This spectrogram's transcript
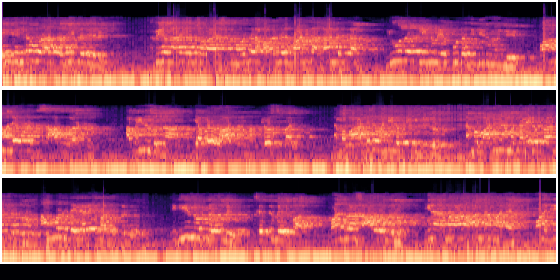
என்கின்ற ஒரு அர்த்தத்தை தருகிறது. நபிகள் நாயகம் சல்லாஸ்லாம் அவர்கள் அவர்கள் பாட்டுக்கு அல்லாண்டு இருக்காங்க. யூதர்களினுடைய கூட்டம் திடீர்னு வந்து முகமதே உனக்கு சாவு பாட்டுக்கு போய்கிட்டு இருக்கிறோம். நம்ம பாட்டுக்கு நம்ம கடையில உட்கார்ந்துட்டு இருக்கிறோம். நம்மளுடைய வேலையை பார்த்துட்டு இருக்கிறோம். திடீர்னு ஒருத்தர் வந்து செத்து போயிருப்பா. உனக்கு எல்லாம் சாவு வந்துடும் நீ நான் நம்ம காலம் வாழ்ந்துட மாட்டேன். உனக்கு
